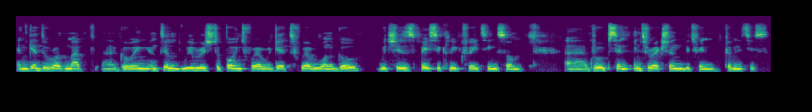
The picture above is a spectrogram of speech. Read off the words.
and get the roadmap uh, going until we reach the point where we get where we want to go, which is basically creating some uh, groups and interaction between communities.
